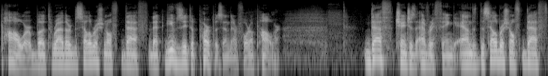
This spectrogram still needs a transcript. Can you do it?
power, but rather the celebration of death that gives it a purpose and therefore a power. Death changes everything, and the celebration of death,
